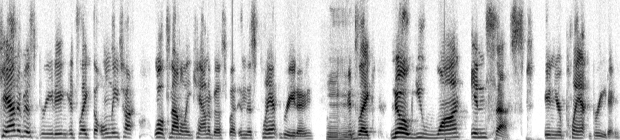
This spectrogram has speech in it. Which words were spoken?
cannabis breeding. It's like the only time. Well, it's not only cannabis, but in this plant breeding, mm-hmm. it's like no, you want incest in your plant breeding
